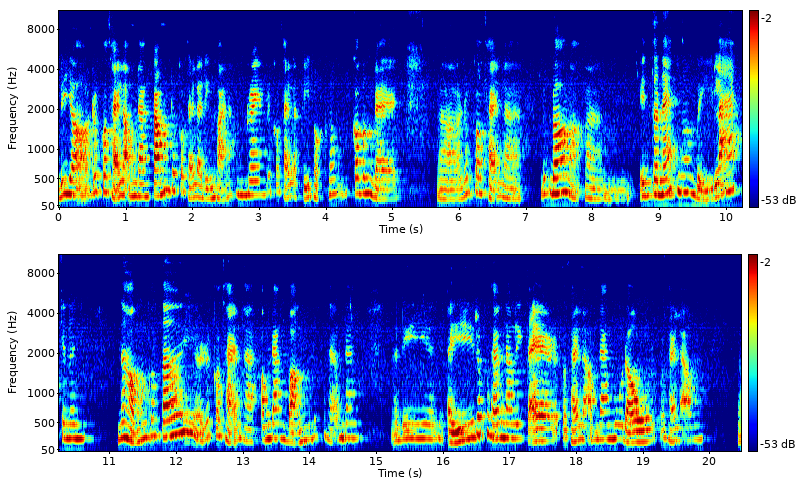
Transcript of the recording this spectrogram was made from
lý do rất có thể là ông đang tắm rất có thể là điện thoại nó không reng rất có thể là kỹ thuật nó có vấn đề. À, rất có thể là lúc đó là à, internet nó bị lag cho nên nó không có tới. Rất có thể là ông đang bận rất có thể ông đang đi ị rất có thể ông đang đi tè rất có thể là ông đang mua đồ rất có thể là ông à,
